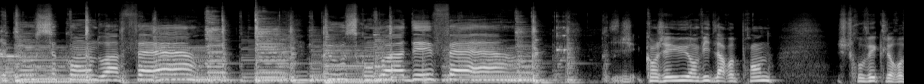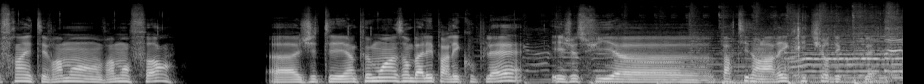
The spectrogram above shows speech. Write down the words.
Y a tout ce qu'on doit faire, et tout ce qu'on doit défaire. Quand j'ai eu envie de la reprendre, je trouvais que le refrain était vraiment, vraiment fort. Euh, J'étais un peu moins emballé par les couplets et je suis euh, parti dans la réécriture des couplets.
